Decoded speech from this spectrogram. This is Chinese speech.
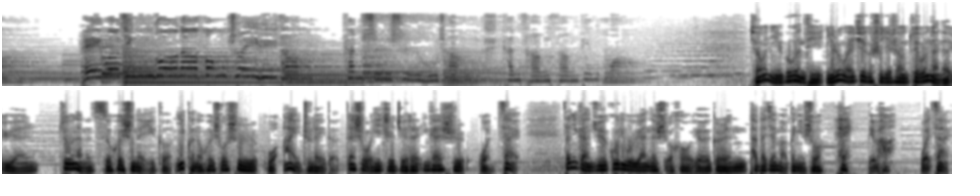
陪我经过那风吹雨打，看世事无常，看沧桑变化。想问你一个问题：你认为这个世界上最温暖的语言？最温暖的词汇是哪一个？你可能会说是我爱之类的，但是我一直觉得应该是我在。在你感觉孤立无援的时候，有一个人拍拍肩膀跟你说：“嘿，别怕，我在。”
